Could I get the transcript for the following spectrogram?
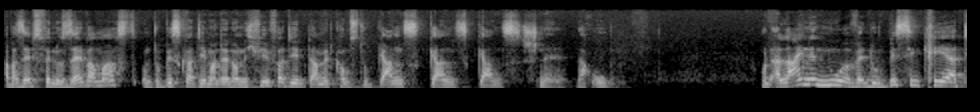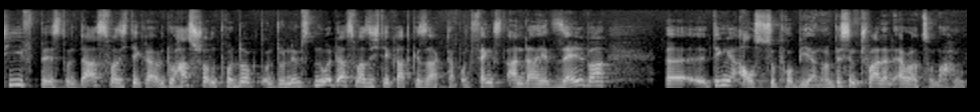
Aber selbst wenn du selber machst und du bist gerade jemand, der noch nicht viel verdient, damit kommst du ganz, ganz, ganz schnell nach oben. Und alleine nur, wenn du ein bisschen kreativ bist und das, was ich dir gerade, und du hast schon ein Produkt und du nimmst nur das, was ich dir gerade gesagt habe und fängst an, da jetzt selber äh, Dinge auszuprobieren und ein bisschen Trial and Error zu machen,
